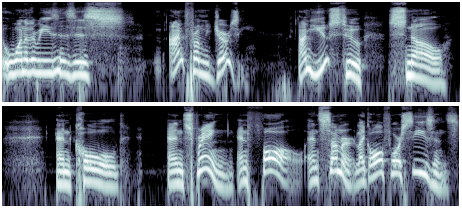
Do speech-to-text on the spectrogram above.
One of the reasons is I'm from New Jersey. I'm used to snow and cold and spring and fall and summer, like all four seasons,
